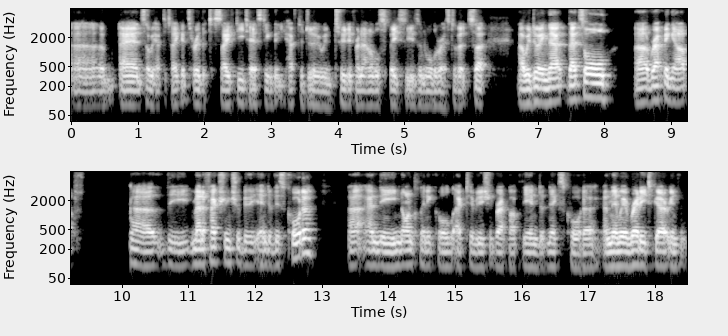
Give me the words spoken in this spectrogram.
Um, and so we have to take it through the safety testing that you have to do in two different animal species and all the rest of it. So uh, we're doing that. That's all uh, wrapping up. Uh, the manufacturing should be the end of this quarter, uh, and the non-clinical activity should wrap up the end of next quarter. And then we're ready to go in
